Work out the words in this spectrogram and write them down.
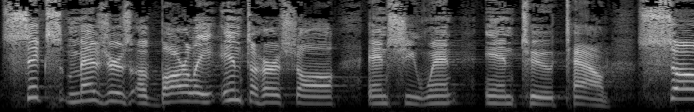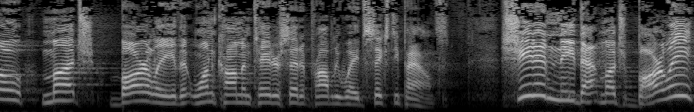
six measures of barley into her shawl and she went into town. So much barley that one commentator said it probably weighed 60 pounds. She didn't need that much barley,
